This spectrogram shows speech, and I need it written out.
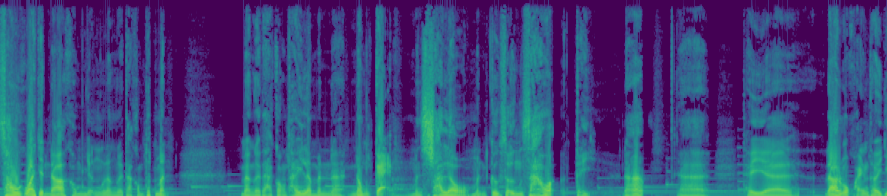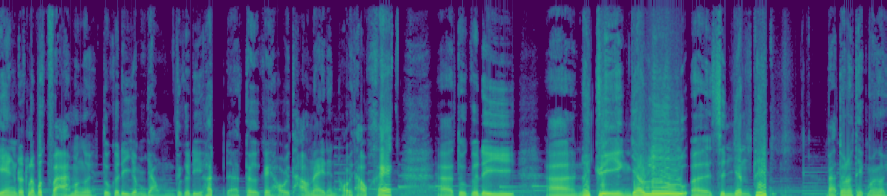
sau quá trình đó không những là người ta không thích mình mà người ta còn thấy là mình à, nông cạn mình shallow mình cư xử sao á. Kỳ. Đó. À, thì à, đó là một khoảng thời gian rất là vất vả mọi người. Tôi cứ đi vòng vòng tôi cứ đi hết à, từ cái hội thảo này đến hội thảo khác. À, tôi cứ đi à, nói chuyện giao lưu à, xin danh thiếp. Và tôi nói thiệt mọi người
